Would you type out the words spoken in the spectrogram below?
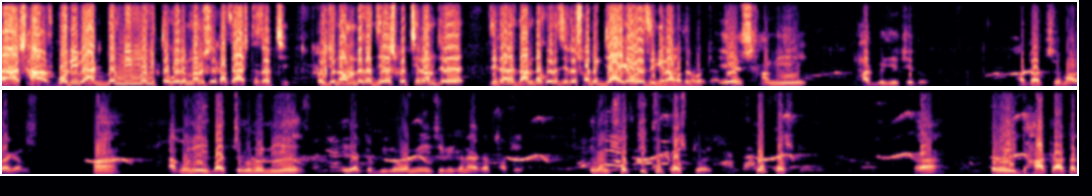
হ্যাঁ। হ্যাঁ গরিব একদম নিম্নবিত্ত গরিব মানুষের কাছে আসতে চাচ্ছি। ওই জন্য আমাদেরকে জিজ্ঞেস করছিলাম যে যেখানে দানটা করেছি এটা সঠিক জায়গা হয়েছে কিনা আমাদের পক্ষে? এর স্বামী ঢাক বেজে খেত হঠাৎ সে মারা গেল। হ্যাঁ এখন এই বাচ্চাগুলো নিয়ে এই একটা বিধবা মেয়ে ছেলে এখানে একা থাকে এবং সত্যি খুব কষ্ট হয় খুব কষ্ট। হ্যাঁ তো ওই ঢাক একটা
